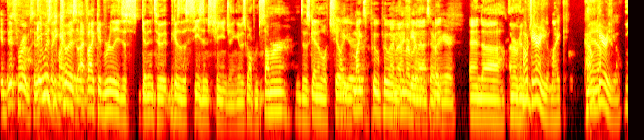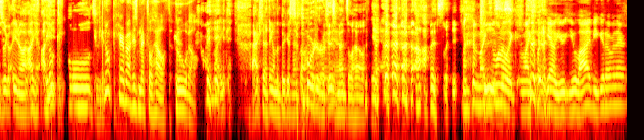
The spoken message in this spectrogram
in this room. So this it was like my because if I could really just get into it because of the seasons changing. It was going from summer. It was getting a little chillier. Mike's poo I pooing my remember feelings that, over but- here. and uh, I remember him. How dare you, Mike? How Man, dare you? He's like, you know, I, I hate don't- If you don't care about his mental health, who will? Mike. Actually, I think I'm the biggest That's supporter awesome, of his yeah. mental health. Yeah. honestly, Mike's the one to like Mike's like, yo, you you alive? You good over there?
